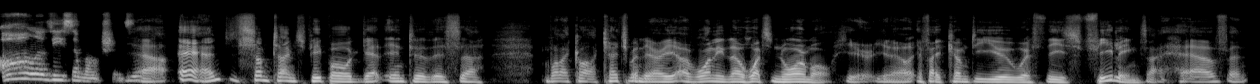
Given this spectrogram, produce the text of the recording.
all of these emotions. Yeah. And sometimes people get into this, uh, what I call a catchment area of wanting to know what's normal here. You know, if I come to you with these feelings I have and,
